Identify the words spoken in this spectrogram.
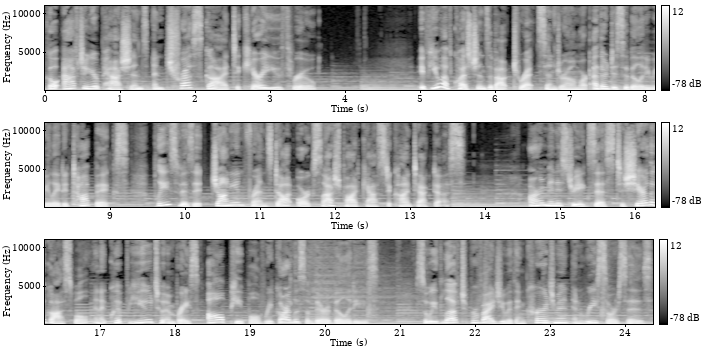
Go after your passions and trust God to carry you through. If you have questions about Tourette syndrome or other disability related topics, please visit joniandfriends.org slash podcast to contact us. Our ministry exists to share the gospel and equip you to embrace all people regardless of their abilities. So we'd love to provide you with encouragement and resources.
